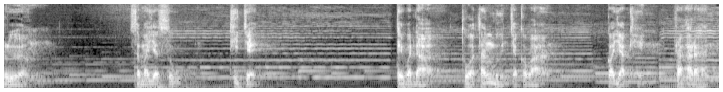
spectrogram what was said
เรื่อง สมยสูตรที่เจ็ดเทวดาทั่วทั้งหมื่นจักรวาลก็อยากเห็นพระอรหันต์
